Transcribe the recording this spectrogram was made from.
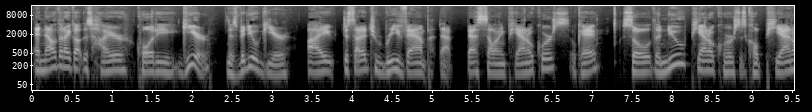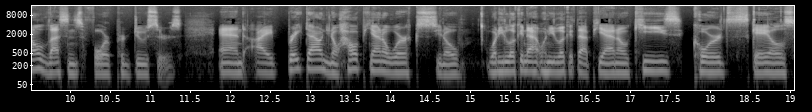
And now that I got this higher quality gear, this video gear, I decided to revamp that best selling piano course. Okay. So the new piano course is called Piano Lessons for Producers. And I break down, you know, how a piano works, you know, what are you looking at when you look at that piano, keys, chords, scales.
